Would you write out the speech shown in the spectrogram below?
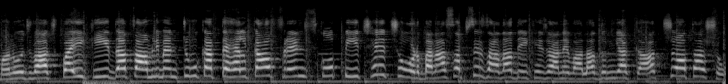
मनोज वाजपेयी की द फैमिली मैन टू का तहलका फ्रेंड्स को पीछे छोड़ बना सबसे ज़्यादा देखे जाने वाला दुनिया का चौथा शो।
